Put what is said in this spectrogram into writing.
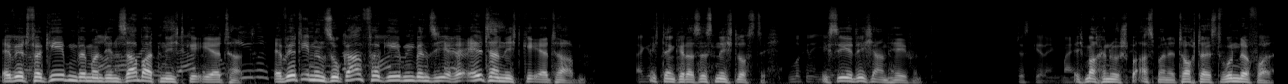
Er wird vergeben, wenn man den Sabbat nicht geehrt hat. Er wird ihnen sogar vergeben, wenn sie ihre Eltern nicht geehrt haben. Ich denke, das ist nicht lustig. Ich sehe dich an, Haven. Ich mache nur Spaß, meine Tochter ist wundervoll.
